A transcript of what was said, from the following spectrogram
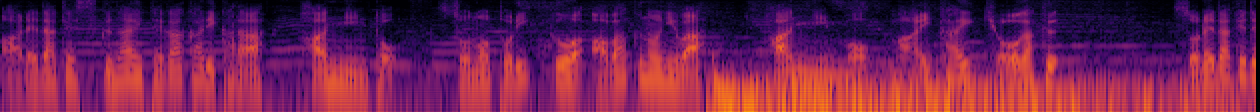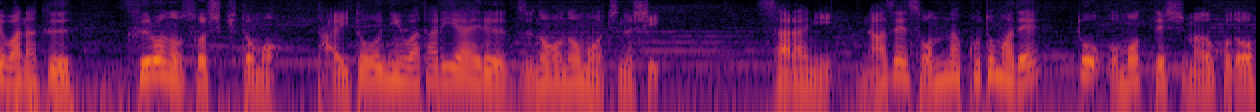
あれだけ少ない手がかりから犯人とそのトリックを暴くのには犯人も毎回驚愕。それだけではなく黒の組織とも対等に渡り合える頭脳の持ち主。さらになぜそんなことまでと思ってしまうほど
